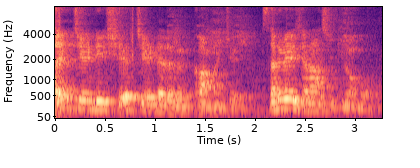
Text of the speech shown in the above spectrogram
లైక్ చేయండి షేర్ చేయండి అదే కామెంట్ చేయండి. సర్వే జన సుఖినోభవం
